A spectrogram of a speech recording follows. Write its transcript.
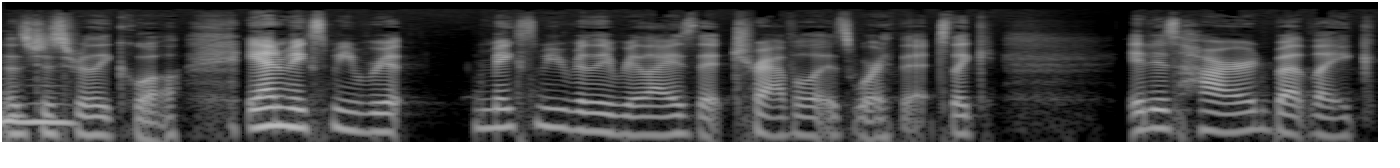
It's just Mhm. really cool, and makes me re- makes me really realize that travel is worth it. Like it is hard, but like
